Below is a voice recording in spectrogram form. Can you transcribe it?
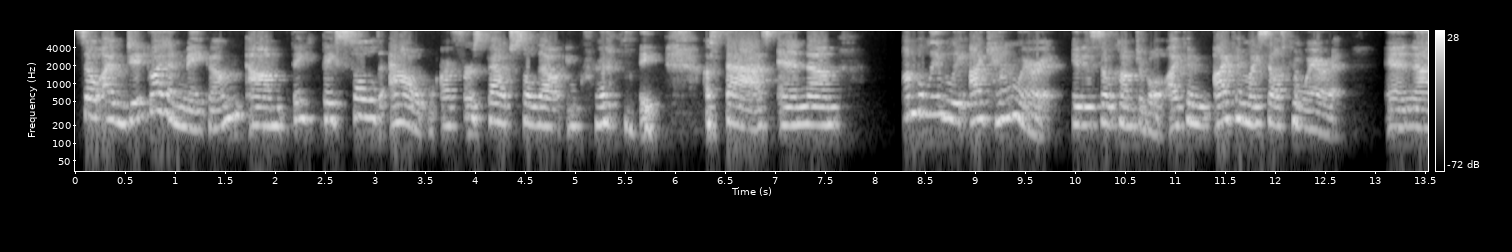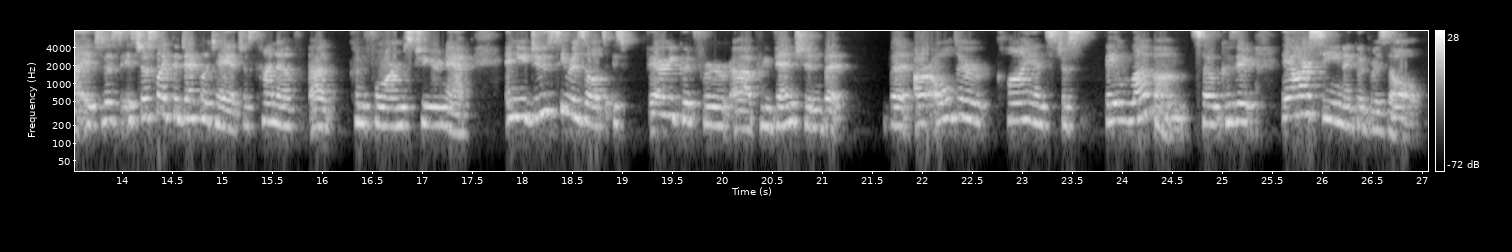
So I did go ahead and make them. Um, they they sold out. Our first batch sold out incredibly fast, and um, unbelievably, I can wear it. It is so comfortable. I can I can myself can wear it, and uh, it's just it's just like the décolleté. It just kind of uh, conforms to your neck, and you do see results. It's very good for uh, prevention, but but our older clients just they love them so because they they are seeing a good result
